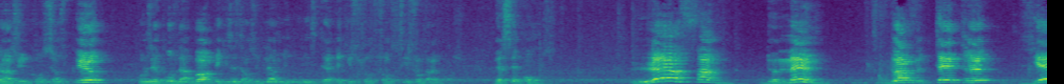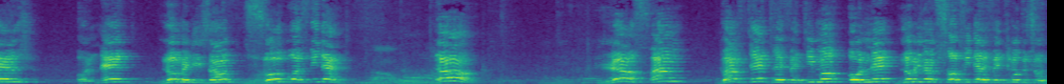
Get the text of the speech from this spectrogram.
dans une conscience pure, qu'on les éprouve d'abord et qu'ils aient ensuite leur ministère et qu'ils sont, sont, s'ils sont dans la gauche. Verset 11. Leurs femmes, de même, doivent être vierges, honnêtes, non médisantes, sobres, fidèles. Non Leurs femmes doivent être effectivement honnêtes, non sobres, fidèles, effectivement, toutes choses.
